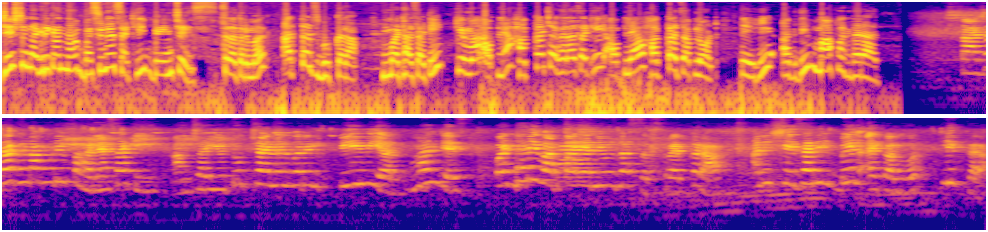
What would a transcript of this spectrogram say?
ज्येष्ठ नागरिकांना बसण्यासाठी बेंचेस चला तर मग आत्ताच बुक करा. मठासाठी किंवा आपल्या हक्काच्या घरासाठी आपल्या हक्काचा प्लॉट तेही अगदी माफक दरात. ताज्या घडामोडी पाहण्यासाठी आमच्या यूट्यूब चॅनलवरील पी व्ही आर म्हणजेच पंढरी वार्ता या न्यूजला सबस्क्राईब करा आणि शेजारील बेल आयकॉनवर क्लिक करा.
